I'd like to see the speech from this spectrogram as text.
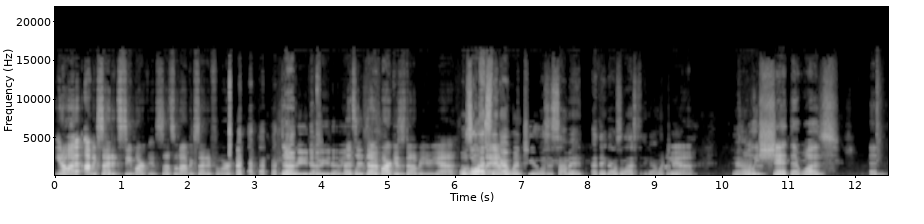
you know what? I'm excited to see Marcus. That's what I'm excited for. W W W. That's it. Marcus W. Yeah. What was The the whole last thing. I went to? Was it Summit? I think that was the last thing I went Oh to. yeah. Yeah. Holy shit, that was, and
